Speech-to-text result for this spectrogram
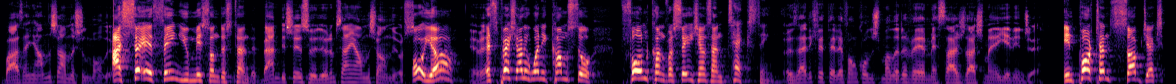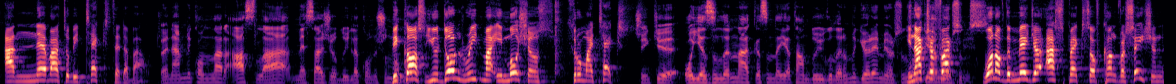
Bazen yanlış anlaşılma oluyor. I say a thing, you misunderstand it. Ben bir şey söylüyorum, sen yanlış anlıyorsun. Oh, yeah. Evet. Especially when it comes to phone conversations and texting. Özellikle telefon konuşmaları ve mesajlaşmaya gelince. Important subjects are never to be texted about. Önemli konular asla mesaj yoluyla konuşulmamalı. Because you don't read my emotions through my text. Çünkü o yazıların arkasında yatan duygularımı göremiyorsunuz, In actual fact, one of the major aspects of conversation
